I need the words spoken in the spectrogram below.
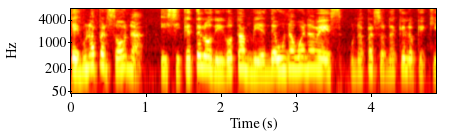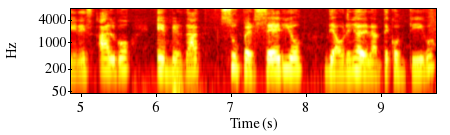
es una persona y sí que te lo digo también de una buena vez, una persona que lo que quiere es algo en verdad súper serio, de ahora en adelante contigo.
